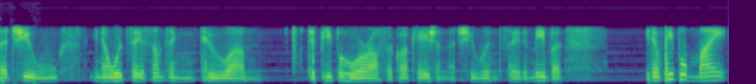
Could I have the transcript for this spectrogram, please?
that she, you know, would say something to um, to people who are also Caucasian that she wouldn't say to me. But you know, people might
